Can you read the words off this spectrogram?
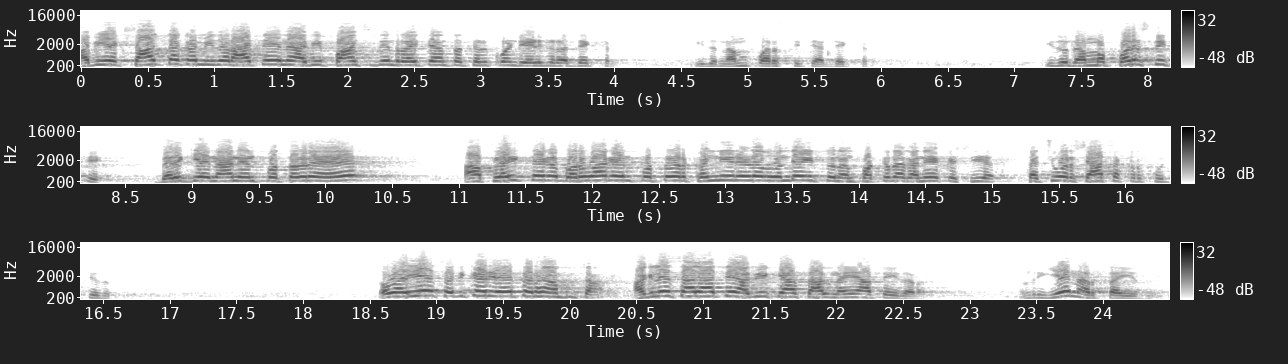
ಅಭಿ ಎಕ್ ಸಾಲ್ ತಕಮ್ ಇದರ ಆತೆ ಹೈ ನಾ, ಅಭಿ ಪಾಂಚ್ ದಿನ ರೈತೆ ಅಂತ ತಿಳ್ಕೊಂಡು ಹೇಳಿದ್ರು ಅಧ್ಯಕ್ಷರು. ಇದು ನಮ್ಮ ಪರಿಸ್ಥಿತಿ ಅಧ್ಯಕ್ಷರು. ಇದು ನಮ್ಮ ಪರಿಸ್ಥಿತಿ. ಬೆಳಿಗ್ಗೆ ನಾನು ಏನ್ಪತ್ತಂದ್ರೆ ಆ ಫ್ಲೈಟ್ನಾಗ ಬರುವಾಗ ಏನ್ಪತ್ತಂದ್ರೆ ಕಣ್ಣೀರು ಇಡೋದು ಒಂದೇ ಇತ್ತು ನನ್ನ ಪಕ್ಕದಾಗ ಅನೇಕ ಸಚಿವರು ಶಾಸಕರು ಕೂತಿದ್ರು. ಅವ ಐ ಎಸ್ ಅಧಿಕಾರಿ ಹೇಳ್ತಾರ ಅಗಲೇ ಸಾಲ ಆತೆ ಅಭಿ ಕ್ಯಾ ಸಾಲ್ ನಯ ಆತೆ ಇದಾರ. ಅಂದ್ರೆ ಏನ್ ಅರ್ಥ ಇದು?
